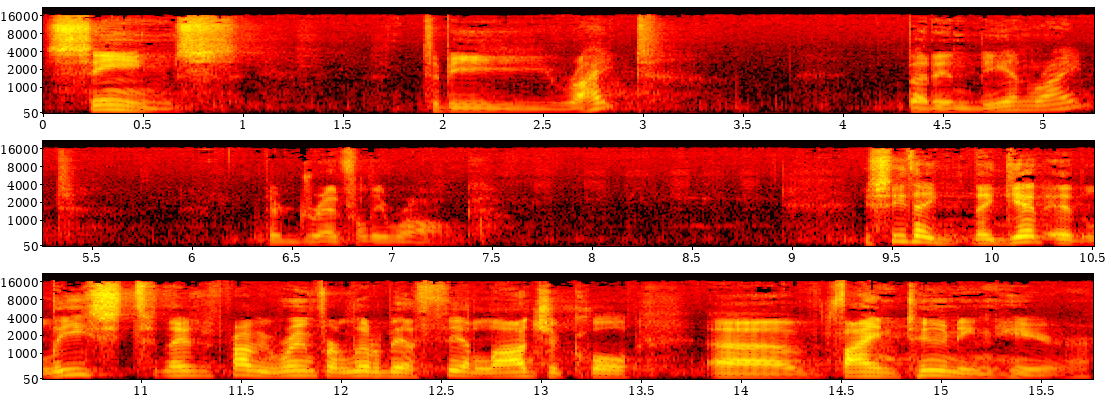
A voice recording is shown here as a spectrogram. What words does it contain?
seems to be right but in being right, they're dreadfully wrong. You see, they, they get at least, there's probably room for a little bit of theological uh, fine tuning here,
